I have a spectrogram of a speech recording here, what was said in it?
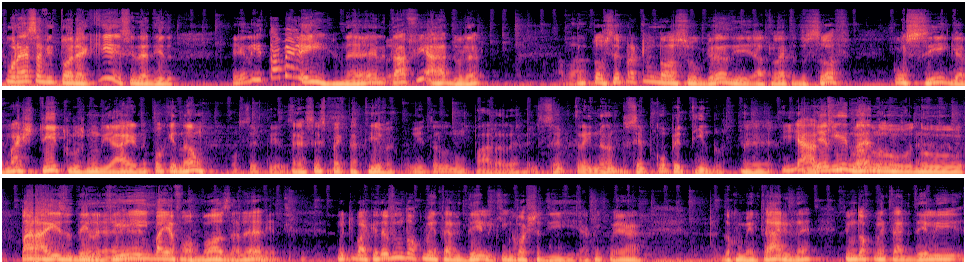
por essa vitória aqui, Cidadino, ele está bem, né? Ele está afiado, né? Vamos torcer para que o nosso grande atleta do surf consiga mais títulos mundiais, né? Por que não? Com certeza. Essa é a expectativa. O Ítalo não para, né? Ele sempre treinando, sempre competindo. É. E aqui, né, no, no, paraíso dele é. aqui, em Bahia Formosa, né? Exatamente. né? Muito bacana. Eu vi um documentário dele, quem gosta de acompanhar documentário, né? Tem um documentário dele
